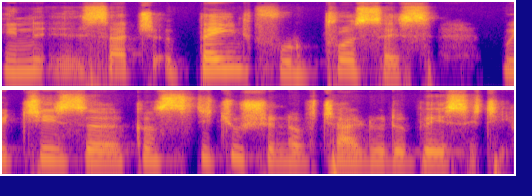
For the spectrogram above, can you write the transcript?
in such a painful process, which is a constitution of childhood obesity.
